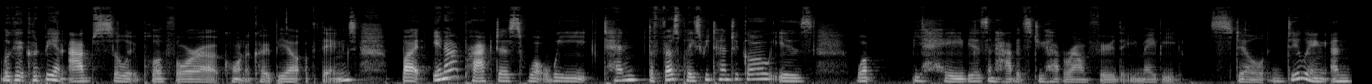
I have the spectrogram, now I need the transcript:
Look, it could be an absolute plethora cornucopia of things, but in our practice, what we tend, the first place we tend to go is what behaviors and habits do you have around food that you may be still doing. And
